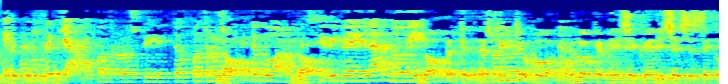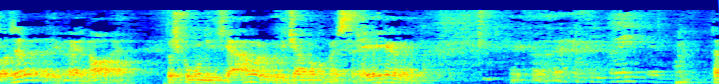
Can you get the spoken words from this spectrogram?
Eh, ma non pecchiamo contro lo spirito, contro lo No, spirito buono no. che si rivela, noi... No, perché non è spirito buono. Uno che venisse qui e dicesse queste cose, eh, no, eh. lo scomunichiamo, lo diciamo come strega. lo- ecco. Eh?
